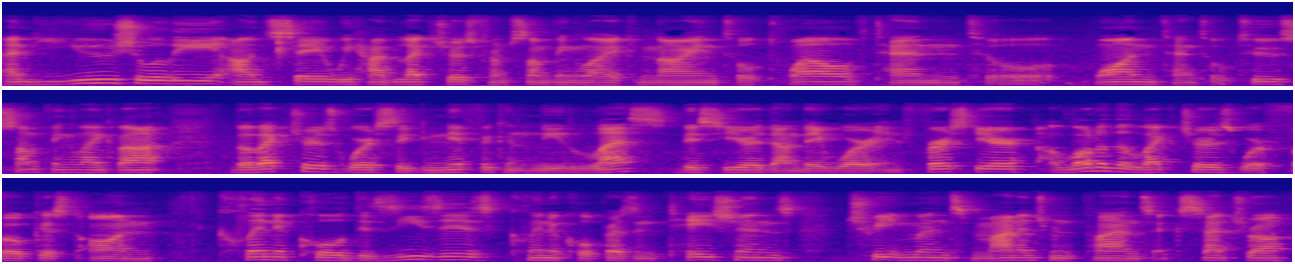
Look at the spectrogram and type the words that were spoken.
And usually I'd say we had lectures from something like 9 till 12, 10 till 1, 10 till 2, something like that. The lectures were significantly less this year than they were in first year. A lot of the lectures were focused on clinical diseases, clinical presentations, treatments, management plans, etc.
